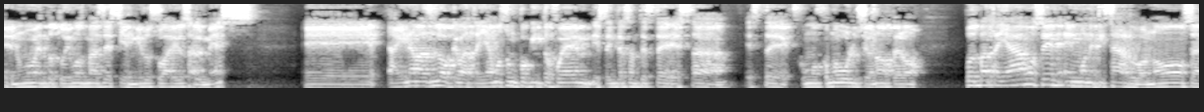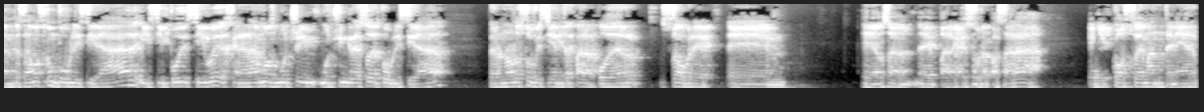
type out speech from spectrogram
En un momento tuvimos más de 100 mil usuarios al mes. Eh, ahí nada más lo que batallamos un poquito fue, está interesante este, esta, este, cómo, cómo evolucionó, pero pues batallábamos en, monetizarlo, ¿no? O sea, empezamos con publicidad y sí, sí generamos mucho, mucho ingreso de publicidad, pero no lo suficiente para poder sobre, eh, eh, o sea, eh, para que sobrepasara el costo de mantener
